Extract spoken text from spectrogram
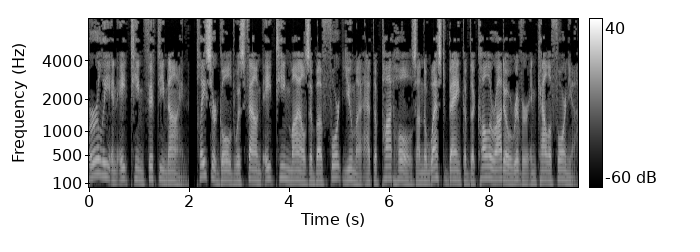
Early in 1859, placer gold was found 18 miles above Fort Yuma at the potholes on the west bank of the Colorado River in California.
